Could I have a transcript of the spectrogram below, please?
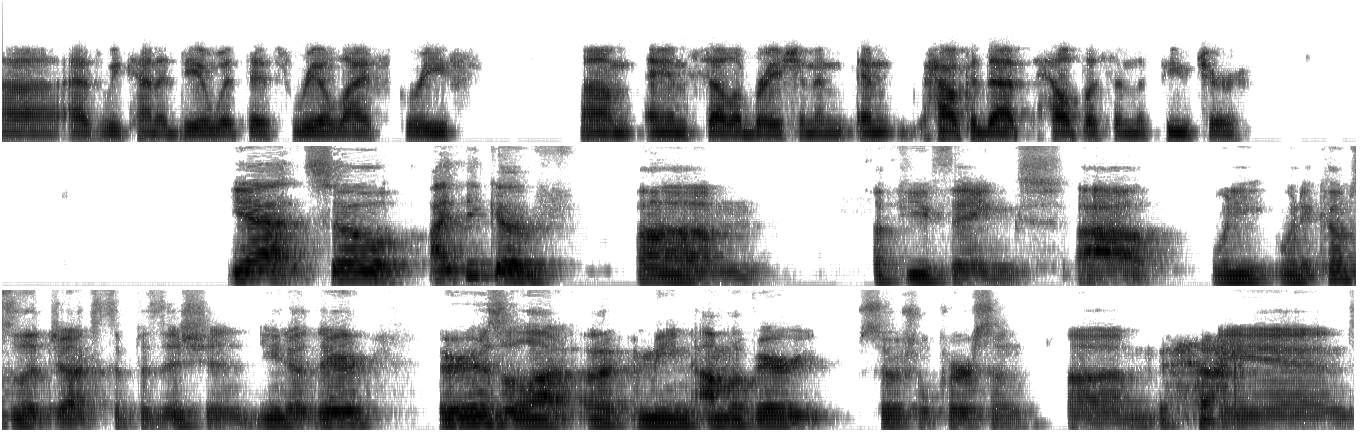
uh, as we kind of deal with this real life grief um, and celebration, and, and how could that help us in the future? Yeah, so I think of um, a few things uh, when you, when it comes to the juxtaposition. You know, there there is a lot. Uh, I mean, I'm a very social person, um, and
